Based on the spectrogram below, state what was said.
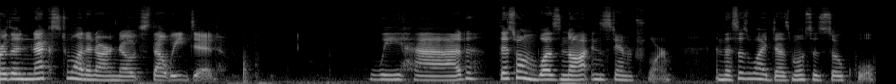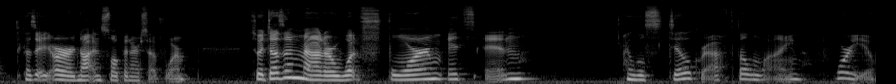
for the next one in our notes that we did, we had this one was not in standard form. And this is why Desmos is so cool because it or not in slope intercept form. So it doesn't matter what form it's in, it will still graph the line for you.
